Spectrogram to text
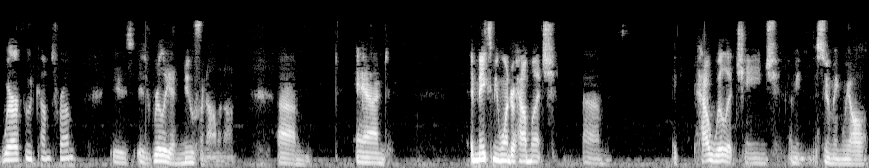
where our food comes from is is really a new phenomenon, um, and it makes me wonder how much um, how will it change? I mean, assuming we all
